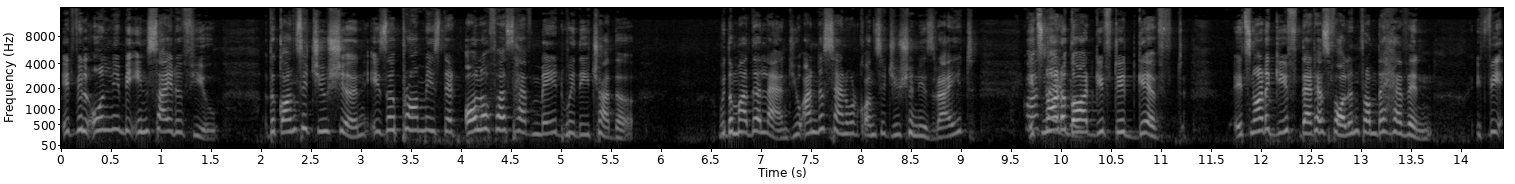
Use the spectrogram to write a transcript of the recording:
It will only be inside of you. The Constitution is a promise that all of us have made with each other with the motherland. You understand what constitution is, right? It's not I a. God-gifted gift. It's not a gift that has fallen from the heaven. If we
